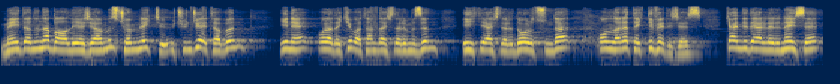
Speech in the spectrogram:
meydanına bağlayacağımız Çömlekçi 3. etabın yine oradaki vatandaşlarımızın ihtiyaçları doğrultusunda onlara teklif edeceğiz. Kendi değerleri neyse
